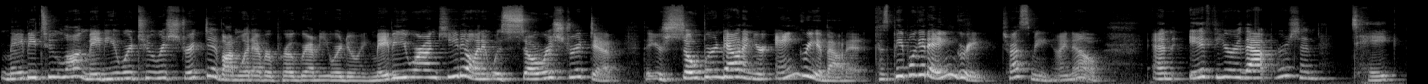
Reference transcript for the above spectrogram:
maybe too long. Maybe you were too restrictive on whatever program you were doing. Maybe you were on keto and it was so restrictive that you're so burned out and you're angry about it because people get angry. Trust me, I know. And if you're that person, take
